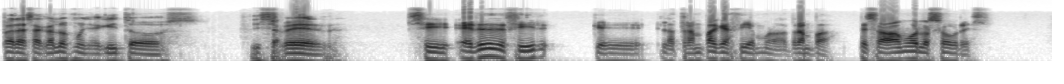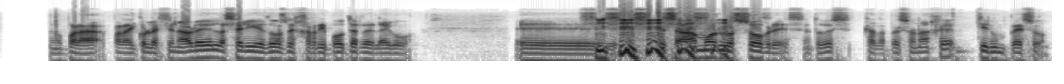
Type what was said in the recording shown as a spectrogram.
para sacar los muñequitos y saber... Sí, he de decir que la trampa que hacíamos, bueno, la trampa, pesábamos los sobres. ¿no? Para, para el coleccionable la serie 2 de Harry Potter de Lego. eh, pesábamos los sobres, entonces cada personaje tiene un peso.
